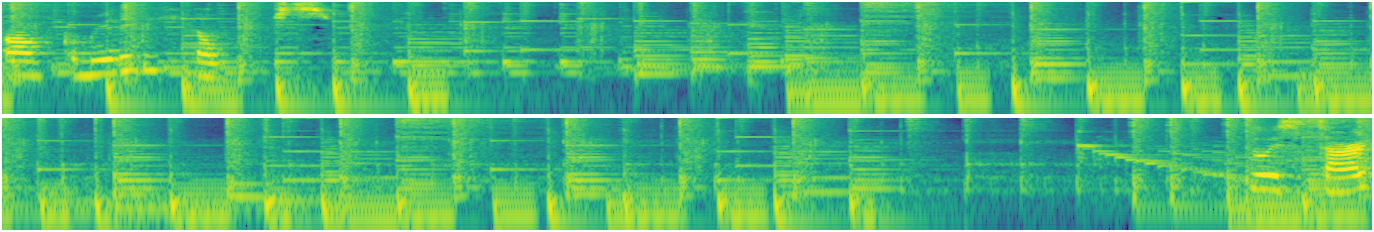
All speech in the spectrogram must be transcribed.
of community helpers. To start,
